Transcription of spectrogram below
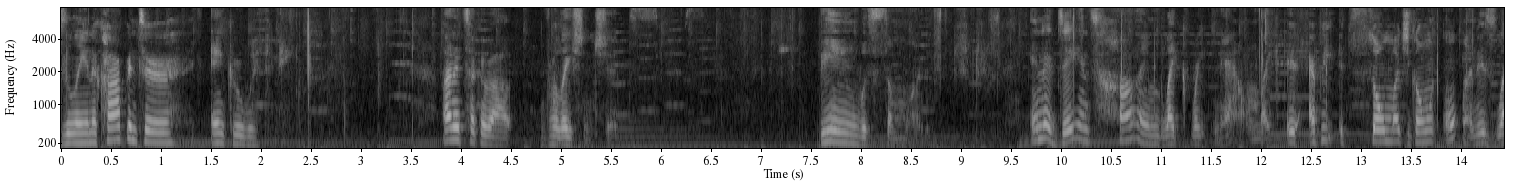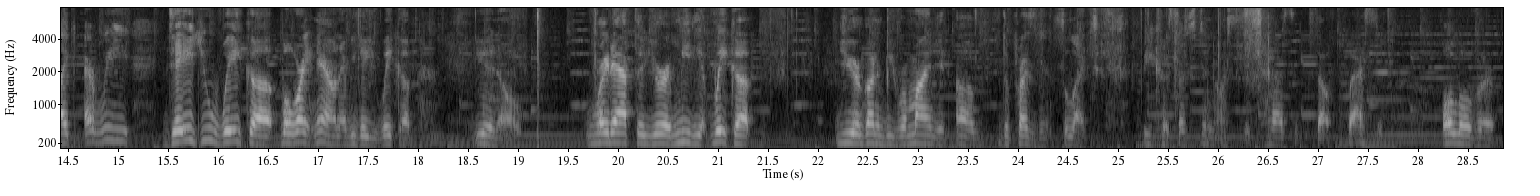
Zelena Carpenter, anchor with me. I'm to talk about relationships, being with someone. In a day and time like right now, like it, every, it's so much going on. It's like every day you wake up. Well, right now, and every day you wake up, you know, right after your immediate wake up, you're going to be reminded of the president select because such the narcissist has itself plastered all over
